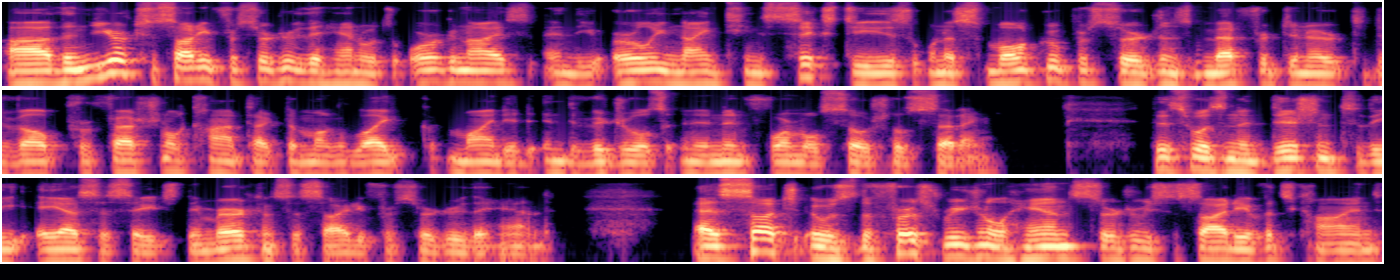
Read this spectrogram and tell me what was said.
Uh, the New York Society for Surgery of the Hand was organized in the early 1960s when a small group of surgeons met for dinner to develop professional contact among like-minded individuals in an informal social setting. This was in addition to the ASSH, the American Society for Surgery of the Hand. As such, it was the first regional hand surgery society of its kind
